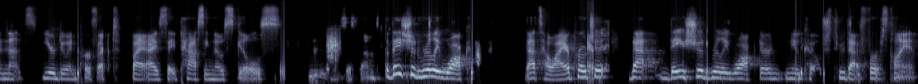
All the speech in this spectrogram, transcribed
then that's you're doing perfect by I say passing those skills system. But they should really walk. That's how I approach it. That they should really walk their new coach through that first client.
